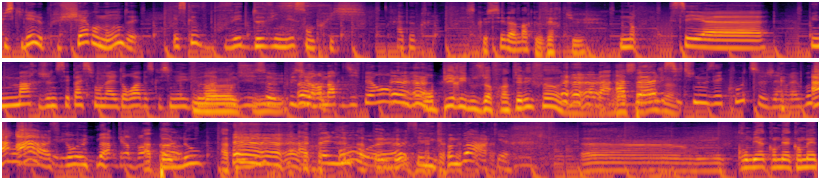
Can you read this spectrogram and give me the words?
puisqu'il est le plus cher au monde. Est-ce que vous pouvez deviner son prix À peu près? Est-ce que c'est la marque Vertu? Non. C'est euh, une marque, je ne sais pas si on a le droit, parce que sinon il faudra Bah, qu'on dise si. euh, plusieurs marques différentes. Au pire, il nous offre un téléphone. Ah bah, Apple, si tu nous écoutes, j'aimerais beaucoup. Ah, ah c'est comme une marque importante. Apple nous Apple nous Apple nous. Apple. C'est une comme marque. Euh, Combien, combien, combien?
